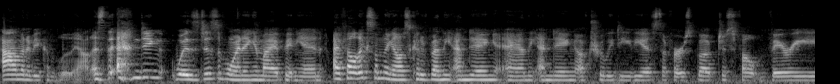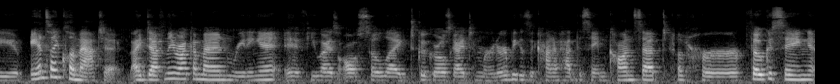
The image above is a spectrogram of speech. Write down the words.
I'm gonna be completely honest. The ending was disappointing in my opinion. I felt like something else could have been the ending and the ending of Truly Devious, the first book, just felt very anticlimactic. I definitely recommend reading it if you guys also liked Good Girl's Guide to Murder because it kind of had the same concept of her focusing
